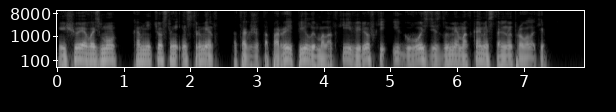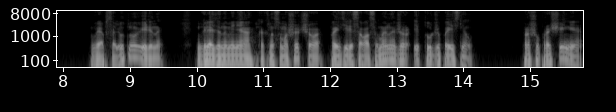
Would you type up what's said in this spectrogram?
еще я возьму камнетесный инструмент, а также топоры, пилы, молотки, веревки и гвозди с двумя мотками стальной проволоки. Вы абсолютно уверены? Глядя на меня, как на сумасшедшего, поинтересовался менеджер и тут же пояснил. Прошу прощения,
